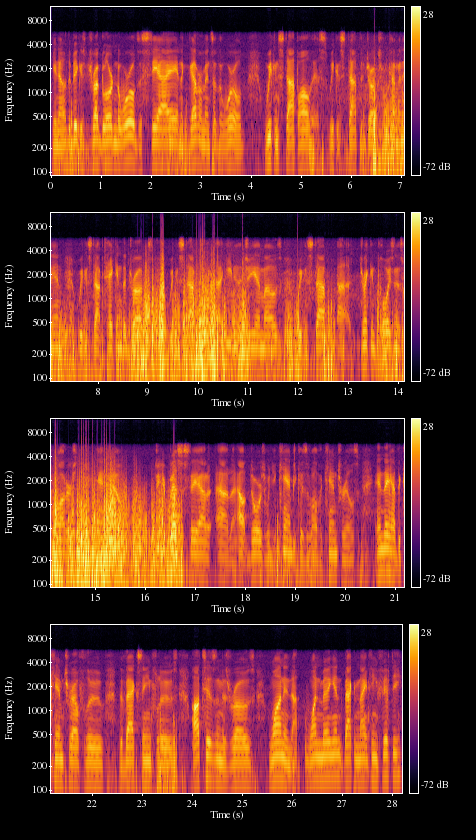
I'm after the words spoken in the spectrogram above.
You know, the biggest drug lord in the world is the CIA and the governments of the world. We can stop all this. We can stop the drugs from coming in. We can stop taking the drugs. We can stop uh, eating the GMOs. We can stop uh, drinking poisonous waters. And you know, do your best to stay out out outdoors when you can because of all the chemtrails. And they have the chemtrail flu, the vaccine flus. Autism is rose one in uh, one million back in 1950.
